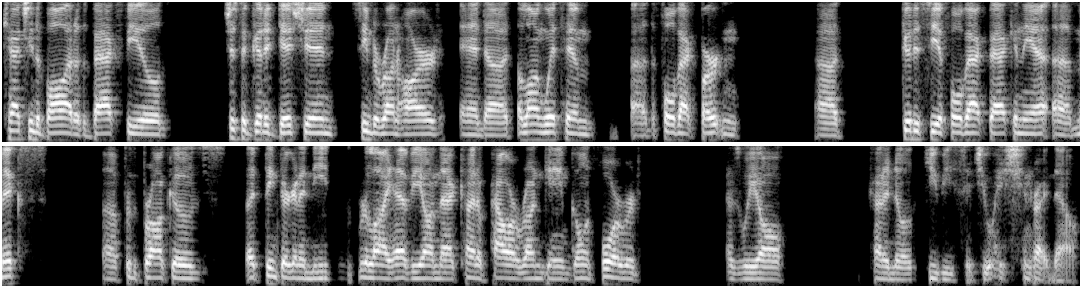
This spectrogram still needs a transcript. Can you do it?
catching the ball out of the backfield. Just a good addition. Seemed to run hard, and uh, along with him, uh, the fullback Burton. Uh, good to see a fullback back in the uh, mix for the Broncos. I think they're going to need to rely heavy on that kind of power run game going forward. as we all kind of know the QB situation right now.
